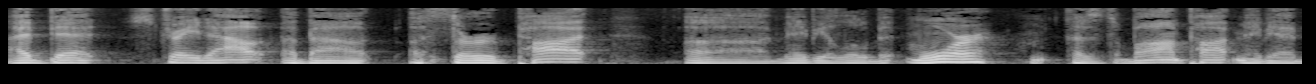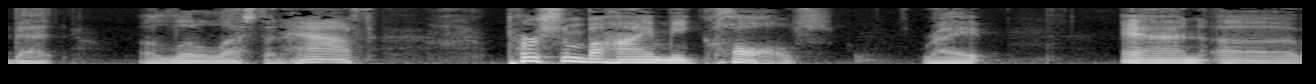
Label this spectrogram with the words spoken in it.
I bet straight out about a third pot, uh, maybe a little bit more because it's a bomb pot. Maybe I bet a little less than half. Person behind me calls, right? And uh,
